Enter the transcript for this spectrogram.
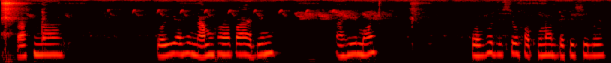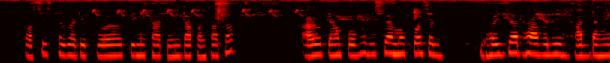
প্ৰাৰ্থনা কৰি আহি নামঘৰৰ পৰা এদিন আহি মই প্ৰভু যীশু সপোনত দেখিছিলোঁ পঁচিছ ফেব্ৰুৱাৰী পুৱতি নিশা তিনিটা পঞ্চাছত আৰু তেওঁ প্ৰভু যীশুৱে মোক কৈছিল ধৈৰ্য ধৰা বুলি হাত দাঙি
